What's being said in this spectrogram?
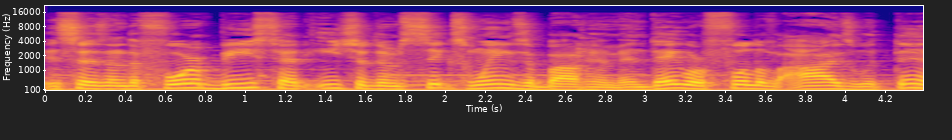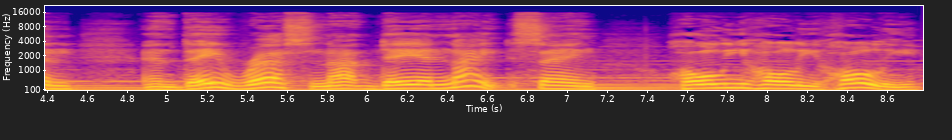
It says, And the four beasts had each of them six wings about him, and they were full of eyes within, and they rest not day and night, saying, Holy, holy, holy,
